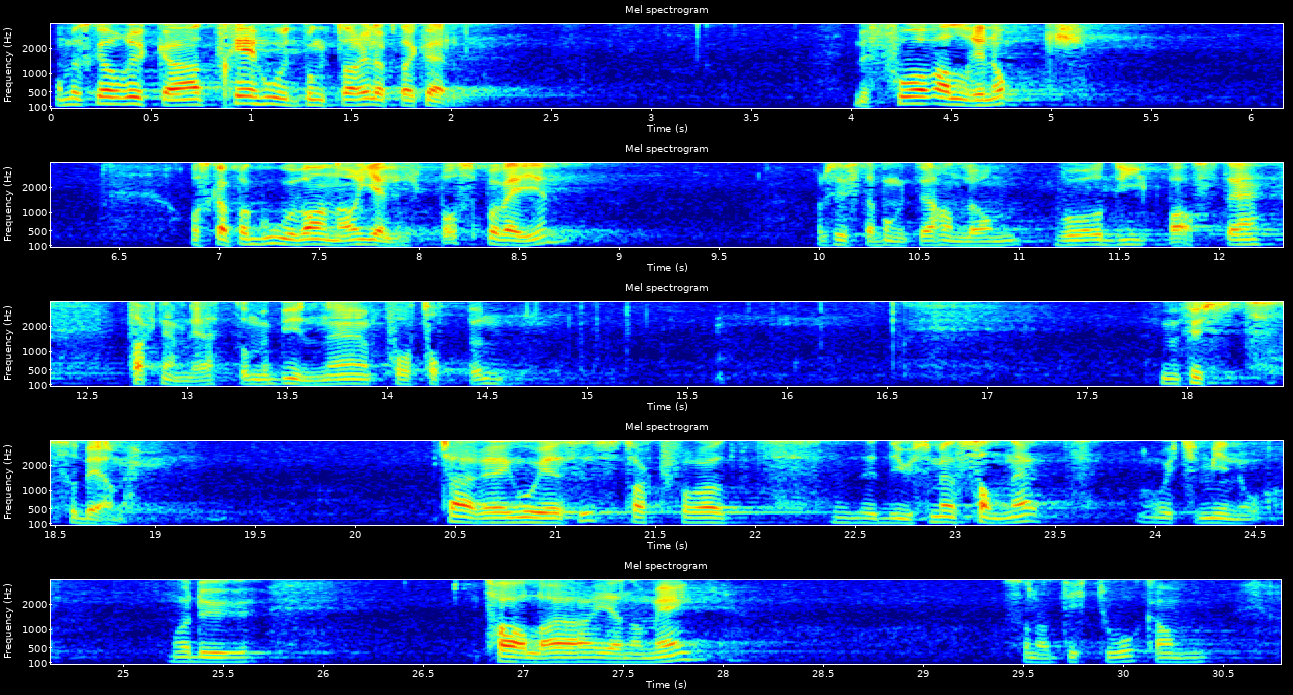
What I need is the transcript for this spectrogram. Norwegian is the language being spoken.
Og Vi skal bruke tre hovedpunkter i løpet av kvelden. Vi får aldri nok. Å skape gode vaner hjelper oss på veien. Og Det siste punktet handler om vår dypeste takknemlighet. Og vi begynner på toppen. Men først så ber vi. Kjære gode Jesus, takk for at det er du som er sannhet, og ikke mine ord. Må du tale gjennom meg, sånn at ditt ord kan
